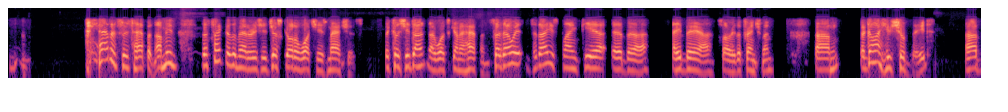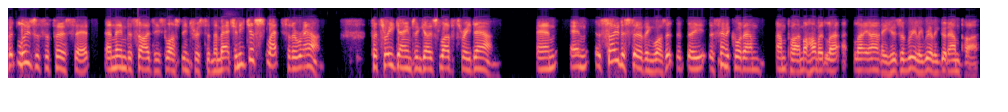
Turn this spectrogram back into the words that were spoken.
How does this happen? I mean, the fact of the matter is, you just got to watch his matches because you don't know what's going to happen. So today today he's playing Pierre Hebert, Hebert, sorry, the Frenchman, um, a guy who should beat, uh, but loses the first set and then decides he's lost interest in the match, and he just slaps it around for three games and goes love three down. And and so disturbing was it that the, the centre court um, umpire, Mohamed La- Leone, who's a really, really good umpire,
